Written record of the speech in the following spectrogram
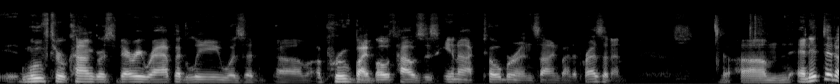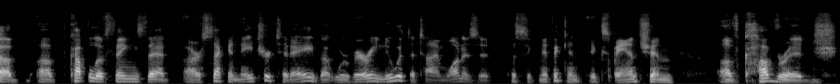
it moved through Congress very rapidly, was uh, approved by both houses in October and signed by the president. Um, and it did a, a, couple of things that are second nature today, but were very new at the time. One is a, a significant expansion of coverage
